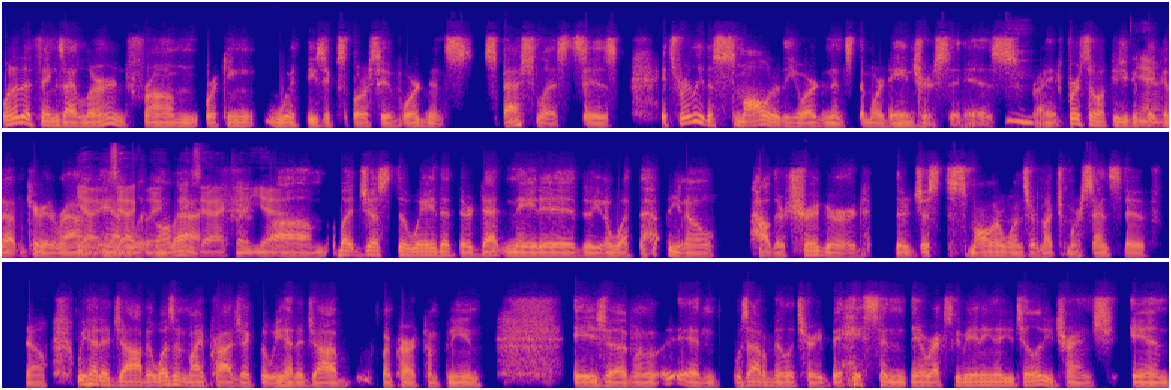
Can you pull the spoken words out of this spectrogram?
one of the things I learned from working with these explosive ordnance specialists is it's really the smaller the ordnance, the more dangerous it is, Hmm. right? First of all, because you can Yeah. pick it up and carry it around yeah, and handle it and all that. Exactly. Yeah. Um, but just the way that they're detonated, you know, what the, you know, how they're triggered, they're just the smaller ones are much more sensitive. Know, we had a job, it wasn't my project, but we had a job with my prior company in Asia and, and was out of military base and they were excavating a utility trench and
